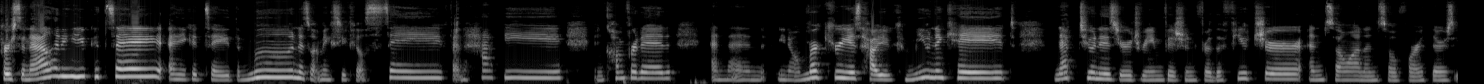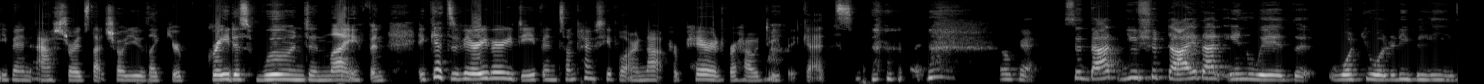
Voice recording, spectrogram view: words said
personality, you could say. And you could say the moon is what makes you feel safe and happy and comforted. And then, you know, Mercury is how you communicate. Neptune is your dream vision for the future, and so on and so forth. There's even asteroids that show you like your greatest wound in life. And it gets very, very deep. And sometimes people are not prepared for how deep it gets. okay. So that you should tie that in with what you already believe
